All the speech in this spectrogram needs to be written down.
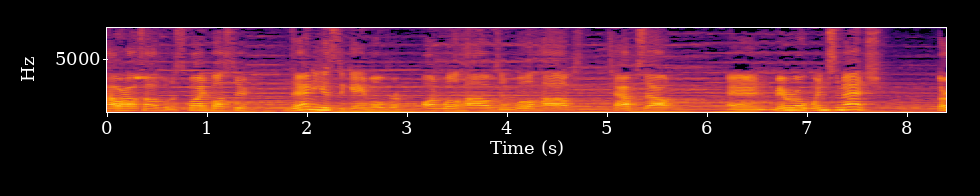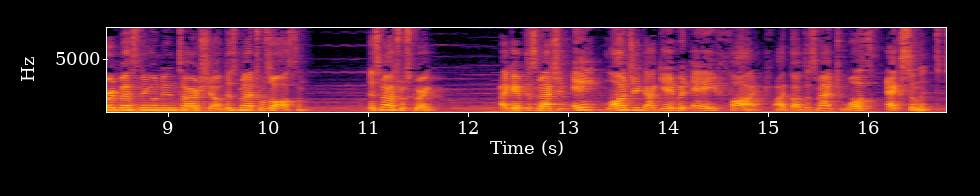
Powerhouse Hobbs with a spine buster. Then he hits the game over on Will Hobbs, and Will Hobbs taps out, and Miro wins the match. Third best thing on the entire show. This match was awesome. This match was great. I gave this match an 8. Logic, I gave it a 5. I thought this match was excellent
